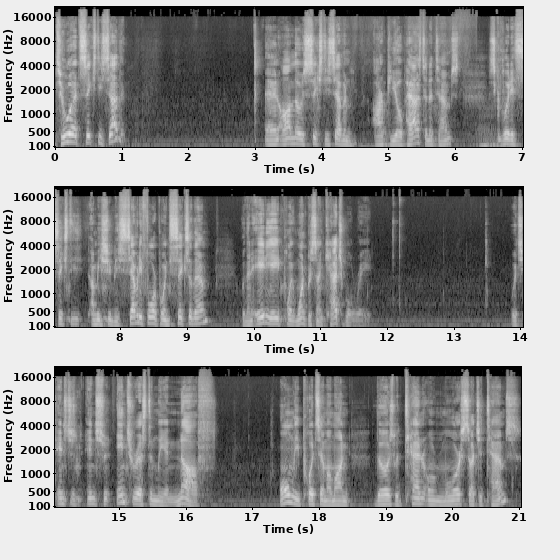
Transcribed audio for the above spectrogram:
Tua at 67. And on those 67 RPO passing attempts, he's completed 60, I mean, excuse me, 74.6 of them with an 88.1% catchable rate, which inter- inter- interestingly enough only puts him among those with 10 or more such attempts.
